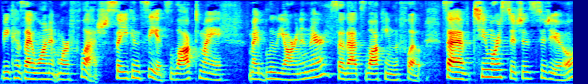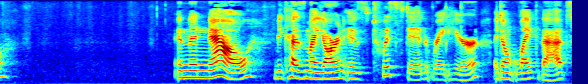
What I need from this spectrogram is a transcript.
because I want it more flush. So you can see it's locked my, my blue yarn in there. So that's locking the float. So I have two more stitches to do. And then now because my yarn is twisted right here. I don't like that.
